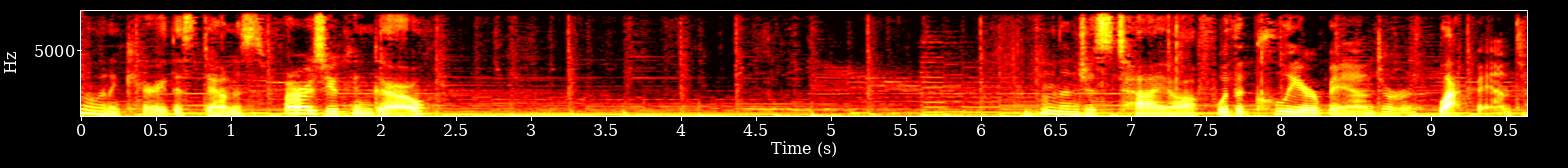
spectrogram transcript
I'm going to carry this down as far as you can go. And then just tie off with a clear band or a black band.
